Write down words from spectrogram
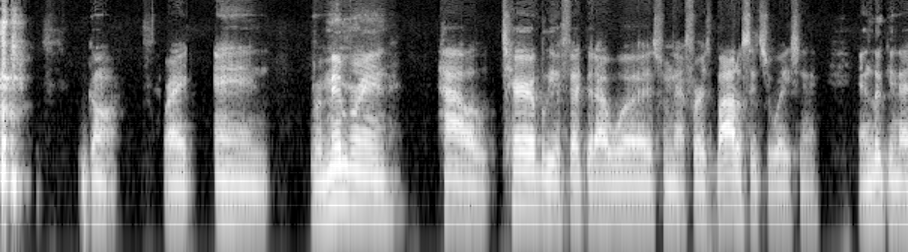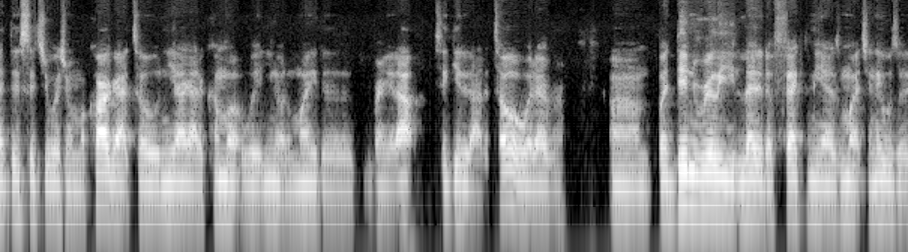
gone. Right. And remembering how terribly affected I was from that first bottle situation and looking at this situation when my car got towed and yeah, I got to come up with, you know, the money to bring it out to get it out of tow or whatever. Um, but didn't really let it affect me as much. And it was an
